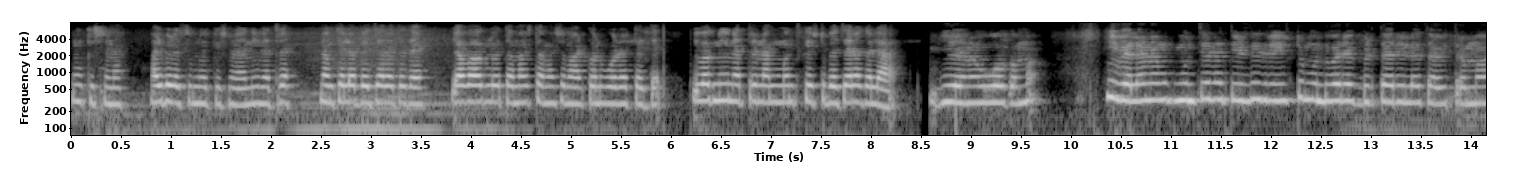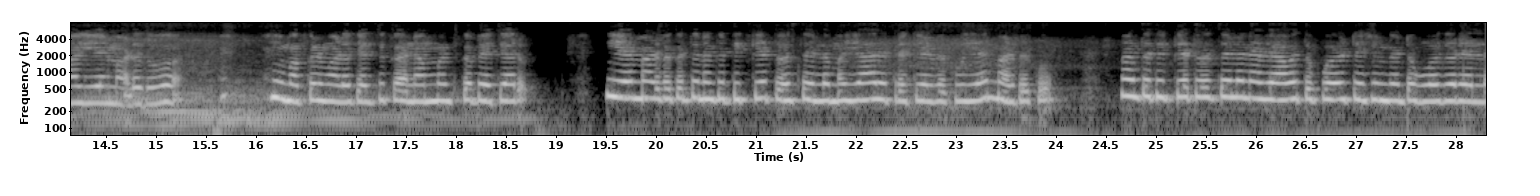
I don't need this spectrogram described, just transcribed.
ಹ್ಞೂ ಕೃಷ್ಣ ಅಲ್ಬೇಡ ಸುಮ್ಮನೆ ಕೃಷ್ಣ ನಿನ್ನ ಹತ್ರ ನಮಗೆಲ್ಲ ಬೇಜಾರಾಗ್ತದೆ. ಯಾವಾಗಲೂ ತಮಾಷೆ ತಮಾಷೆ ಮಾಡ್ಕೊಂಡು ಓಡಾಡ್ತೈತೆ. ಇವಾಗ ನಿನ್ನ ಹತ್ರ ನಮ್ಮ ಮನ್ಸಿಗೆ ಎಷ್ಟು ಬೇಜಾರಾಗಲ್ಲ? ಏನೋ ಹೋಗಮ್ಮ. ಇವೆಲ್ಲ ನಮ್ಗೆ ಮುಂಚೆನೇ ತಿಳಿದಿದ್ರೆ ಇಷ್ಟು ಮುಂದುವರಿಯಾಗಿ ಬಿಡ್ತಾ ಇರಲಿಲ್ಲ ಸಾವಿತ್ರಮ್ಮ. ಏನು ಮಾಡೋದು? ಈ ಮಕ್ಕಳು ಮಾಡೋ ಕೆಲಸಕ್ಕೆ ನಮ್ಮ ಮನ್ಸಿಗೆ ಬೇಜಾರು. ಏನು ಮಾಡಬೇಕಂತ ನನಗೆ ದಿಕ್ಕೇ ತೋರಿಸ್ತಾ ಇಲ್ಲಮ್ಮ. ಯಾರ ಹತ್ರ ಕೇಳಬೇಕು, ಏನು ಮಾಡಬೇಕು? ಅಂತ ದಿಕ್ಕೇ ತೋರಿಸ್ತಾ ಇಲ್ಲ. ನಾವು ಯಾವತ್ತೂ ಪೊಲೀಸ್ ಸ್ಟೇಷನ್ ಗಂಟ ಹೋದೋರೇ ಅಲ್ಲ.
